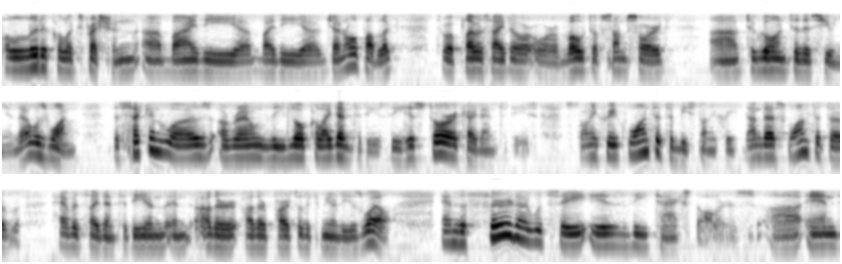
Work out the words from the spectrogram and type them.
political expression uh, by the uh, by the uh, general public through a plebiscite or, or a vote of some sort uh, to go into this union. That was one. The second was around the local identities, the historic identities. Stoney Creek wanted to be Stoney Creek. Dundas wanted to have its identity, and, and other other parts of the community as well. And the third, I would say, is the tax dollars. Uh, and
